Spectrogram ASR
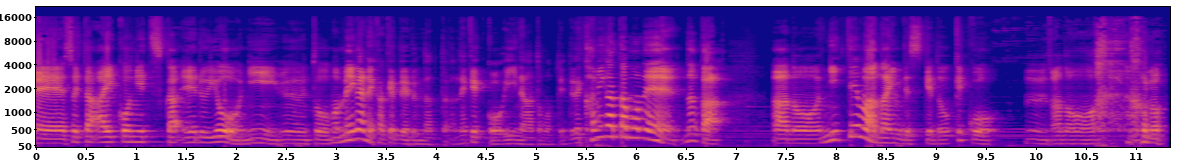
えーそういったアイコンに使えるように、うんと、まあ、メガネかけてるんだったらね、結構いいなと思っていて、で、髪型もね、なんか、あの、似てはないんですけど、結構、うん、あの、この、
